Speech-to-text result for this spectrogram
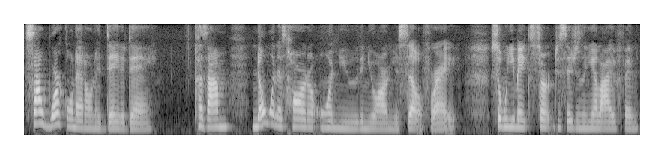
So I work on that on a day to day because I'm no one is harder on you than you are on yourself, right? So when you make certain decisions in your life and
